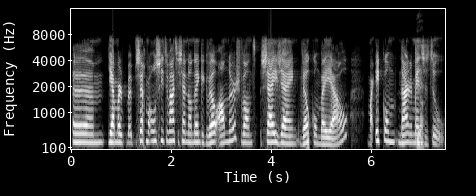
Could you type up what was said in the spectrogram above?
Um, ja, maar zeg maar, onze situaties zijn dan denk ik wel anders. Want zij zijn welkom bij jou, maar ik kom naar de mensen ja. toe.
